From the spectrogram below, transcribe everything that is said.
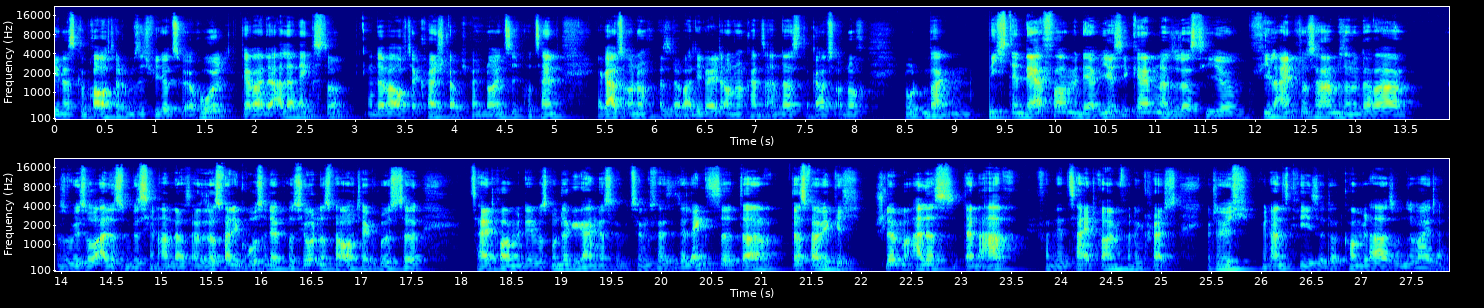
den es gebraucht hat, um sich wieder zu erholen. Der war der allerlängste und da war auch der Crash, glaube ich, bei 90 Prozent. Da gab es auch noch, also da war die Welt auch noch ganz anders. Da gab es auch noch Notenbanken nicht in der Form, in der wir sie kennen, also dass die viel Einfluss haben, sondern da war sowieso alles ein bisschen anders. Also das war die große Depression, das war auch der größte Zeitraum, in dem es runtergegangen ist, beziehungsweise der längste. Da, das war wirklich schlimm. Alles danach von den Zeiträumen, von den Crashs, natürlich Finanzkrise, Dotcom-Blase und so weiter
